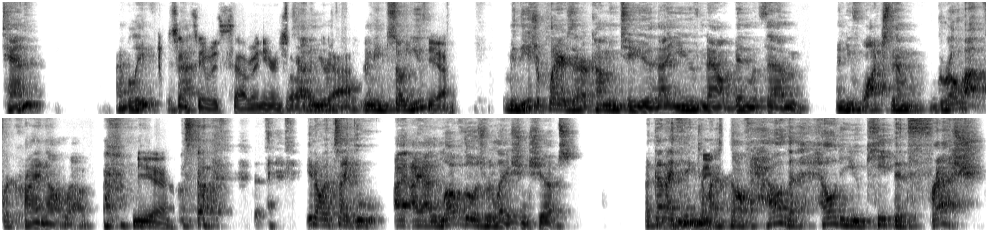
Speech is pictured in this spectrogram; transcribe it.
ten, I believe. Is since that, he was seven years seven old. Years yeah. Old. I mean, so you. Yeah. I mean, these are players that are coming to you, and that you've now been with them and you've watched them grow up for crying out loud. Yeah. so, you know, it's like I, I love those relationships, but then I think to myself, how the hell do you keep it fresh,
